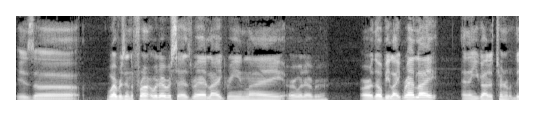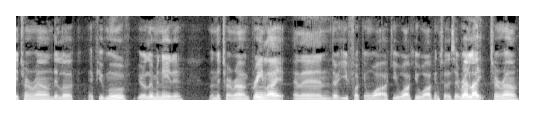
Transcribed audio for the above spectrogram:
is uh whoever's in the front or whatever says red light, green light or whatever. Or they'll be like red light and then you gotta turn they turn around, they look. If you move, you're eliminated. Then they turn around, green light, and then you fucking walk, you walk, you walk until they say red light, turn around.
